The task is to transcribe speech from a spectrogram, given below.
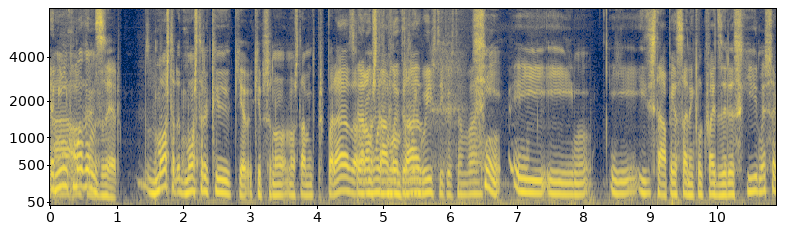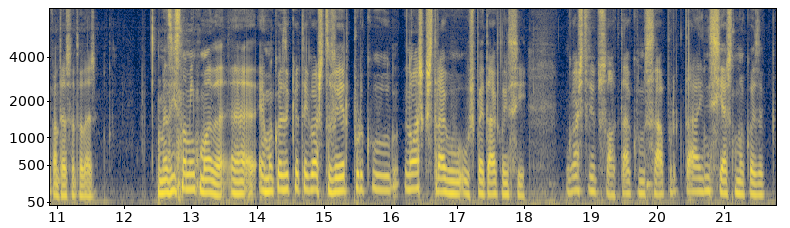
A mim Ah, incomoda-me ok. zero. Demonstra, demonstra que, que, a, que a pessoa não, não está muito preparada, não está à vontade. linguísticas também. Sim, e, e, e- e está a pensar naquilo que vai dizer a seguir, mas isso acontece a toda a gente. Mas isso não me incomoda. Ah, é uma coisa que eu até gosto de ver porque não acho que estrague o, o espetáculo em si. Gosto de ver pessoal que está a começar porque está a iniciar-se numa coisa que,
